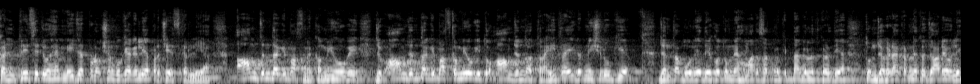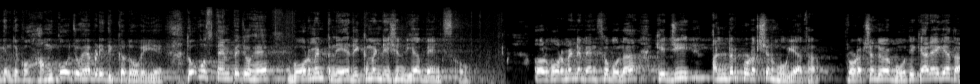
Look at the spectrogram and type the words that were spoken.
कंट्री से जो है मेजर प्रोडक्शन को क्या कर लिया? परचेस कर लिया। आम जनता के पास में कमी हो गई। जब आम जनता के पास कमी होगी तो आम जनता त्राही त्राही करनी शुरू किया। जनता बोले, देखो, तुमने हमारे साथ में कितना गलत कर दिया। तुम झगड़ा तो जा रहे हो, लेकिन देखो, हमको जो है बड़ी दिक्कत हो गई है। तो उस टाइम पे जो है गवर्नमेंट ने रिकमेंडेशन दिया बैंक्स को। और गवर्नमेंट ने बैंक्स को बोला कि जी अंडर प्रोडक्शन हो गया था। प्रोडक्शन जो है, बहुत ही क्या रह गया था?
